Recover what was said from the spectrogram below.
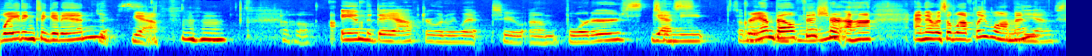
waiting to get in. Yes. Yeah. uh-huh. And the day after when we went to um, Borders to Yes. meet Graham Bell Fisher. Uh huh. And there was a lovely woman Yes.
